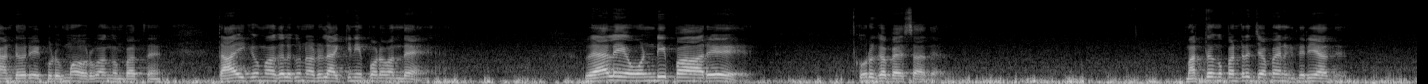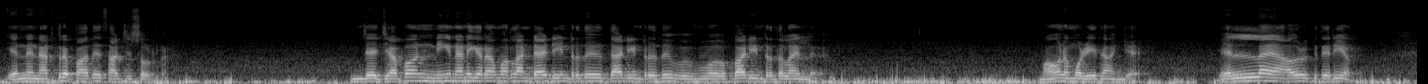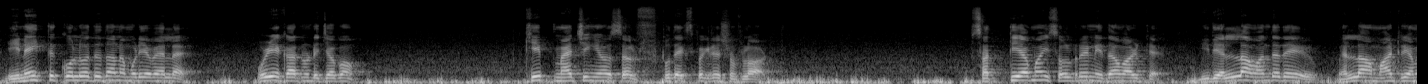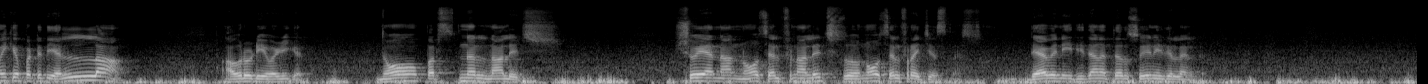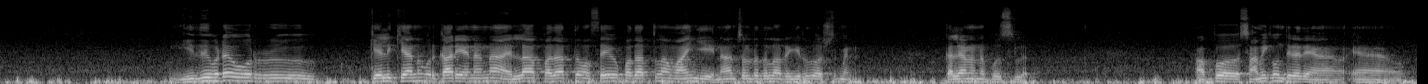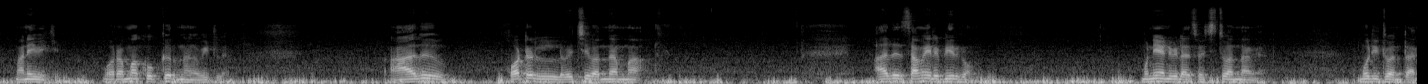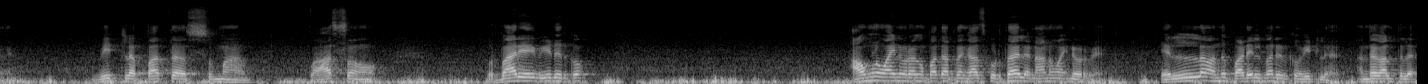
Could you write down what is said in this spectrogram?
ஆண்டவரே குடும்பம் வருவாங்கன்னு பார்த்தேன். தாய்க்கும் மகளுக்கும் நடுவில் அக்கினி போட வந்தேன். வேலையை ஒண்டி பாரு. குறுக்க பேசாத. மற்றவங்க பண்ணுற ஜப்பம் எனக்கு தெரியாது. என்னை நடத்துகிற பாதை சாட்சி சொல்கிறேன் இந்த ஜப்பான் நீங்கள் நினைக்கிற மாதிரிலாம் டேடின்றது தாடின்றது பாடின்றதெல்லாம் இல்லை. மௌன மொழி தான் இங்கே. எல்லாம் அவருக்கு தெரியும். இணைத்து கொள்வது தான் நம்முடைய வேலை. ஊழியக்காரனுடைய ஜபம். Keep matching yourself to the expectation of Lord சத்தியமாய் சொல்கிறேன் இதான் வாழ்க்கை. இது எல்லாம் வந்தது எல்லாம் மாற்றி அமைக்கப்பட்டது எல்லாம் அவருடைய வழிகள். நோ பர்சனல் நாலேஜ் சுய நான் no self knowledge so no self righteousness தேவநீதி தானே தவிர சுயநீதியெல்லாம் இல்லை. இதை விட ஒரு கேளிக்கையான ஒரு காரியம் என்னென்னா எல்லா பதார்த்தம் சேவ பதார்த்தம்லாம் வாங்கி நான் சொல்கிறதெல்லாம் ஒரு இருபது வருஷமே கல்யாணம் புதுசில். அப்போது சமைக்கவும் தெரியாது என் என் மனைவிக்கு. ஒரு அம்மா குக்கு இருந்தாங்க வீட்டில் அது ஹோட்டலில் வச்சு வந்த அம்மா. அது சமையல் எப்படி இருக்கும்? முனியாண்டி விலாஸ் வச்சுட்டு வந்தாங்க. மூடிட்டு வந்துட்டாங்க. வீட்டில் பார்த்தா சும்மா வாசம் ஒரு மாதிரி வீடு இருக்கும். அவங்களும் வாங்கிட்டு வருவாங்க பத்தாயிரத்தம் காசு கொடுத்தா இல்லை நானும் வாங்கிட்டு வருவேன். எல்லாம் வந்து படையல் மாதிரி இருக்கும் வீட்டில் அந்த காலத்தில்.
